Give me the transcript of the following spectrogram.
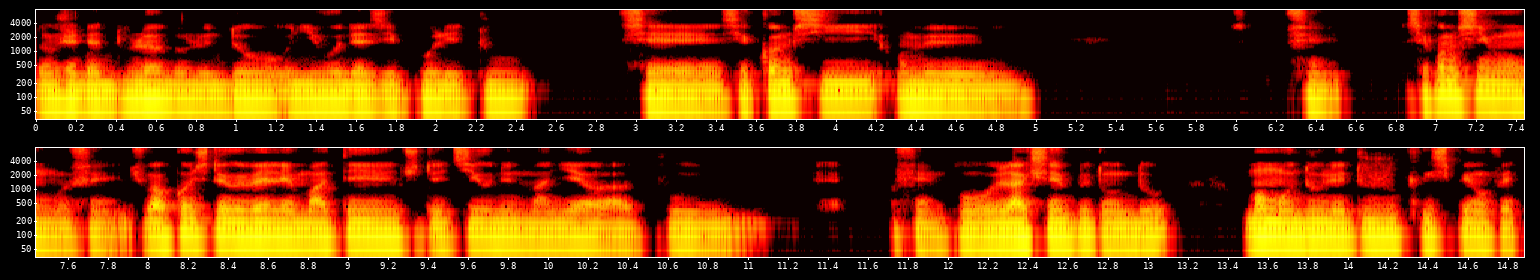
Donc, j'ai des douleurs dans le dos, au niveau des épaules et tout. C'est, c'est comme si on me, enfin, c'est comme si mon, enfin, tu vois, quand tu te réveilles les matins, tu te tires d'une manière, pour, enfin, pour relaxer un peu ton dos. Moi, mon dos, il est toujours crispé, en fait.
